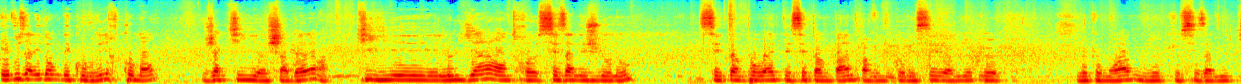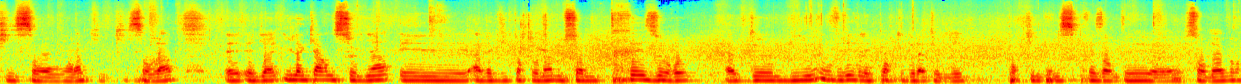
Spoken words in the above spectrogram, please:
Et vous allez donc découvrir comment Jackie Chabert, qui est le lien entre Cézanne et Giono, c'est un poète et c'est un peintre, vous le connaissez mieux que, que moi, mieux que ses amis qui sont là. Et, eh bien, il incarne ce lien et avec Victor Thomas, nous sommes très heureux euh, de lui ouvrir les portes de l'atelier pour qu'il puisse présenter euh, son œuvre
